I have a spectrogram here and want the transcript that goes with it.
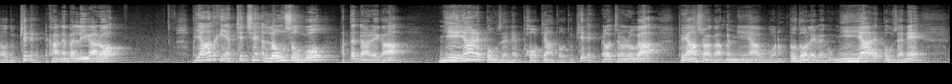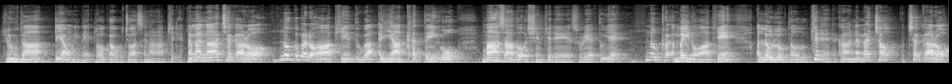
တော်သူဖြစ်တယ်တခါနံပါတ်4ကတော့ဘုရားသခင်ရဲ့ဖြစ်ခြင်းအလုံးစုံကိုအသက်တာတွေက မြင်ရတဲ့ပုံစံနဲ့ပေါ်ပြတော်သူဖြစ်တယ်အဲ့တော့ကျွန်တော်တို့ကဘုရားဆိုတာကမမြင်ရဘူးပေါ့နော်သို့တော်လည်းပဲအခုမြင်ရတဲ့ပုံစံနဲ့လူသားတယောက်အနေနဲ့လောကကိုကြွဆင်းလာတာဖြစ်တယ်နံပါတ်5ချက်ကတော့နှုတ်ကပတ်တော်အားဖြင့်သူကအရာခတ်သိမ်းကိုမဆသောအရှင်ဖြစ်တယ်ဆိုရက်သူရဲ့နှုတ်ထွက်အမိန်တော်အားဖြင့်အလုံးလုံးတော်သူဖြစ်တယ်တခါနံပါတ်6ချက်ကတော့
